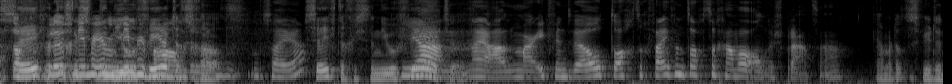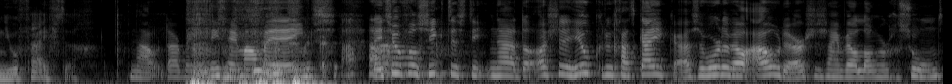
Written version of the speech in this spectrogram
85 70 plus is niet de meer, nieuwe niet meer 40 behandelen. schat. Wat zei je? 70 is de nieuwe Ja, 40. nou ja, maar ik vind wel 80, 85 gaan we al anders praten. Ja, maar dat is weer de nieuwe 50. Nou, daar ben ik het niet helemaal mee eens. Weet je hoeveel ziektes die... Nou, als je heel cru gaat kijken, ze worden wel ouder, ze zijn wel langer gezond,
